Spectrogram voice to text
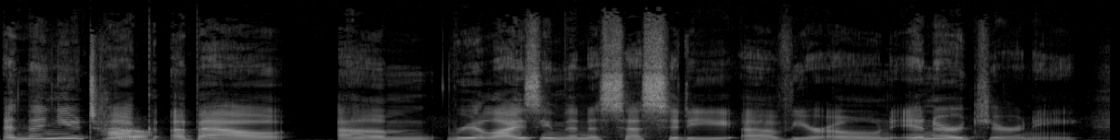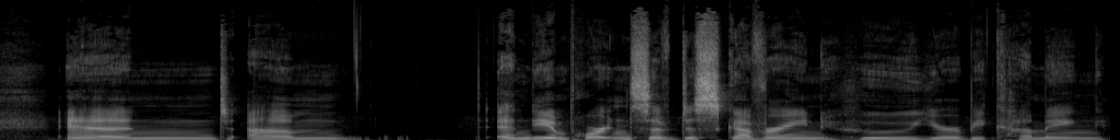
And then you talk yeah. about um, realizing the necessity of your own inner journey and um, and the importance of discovering who you're becoming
